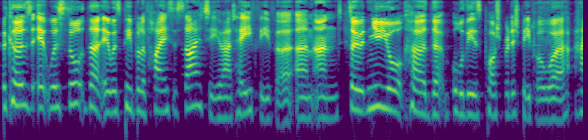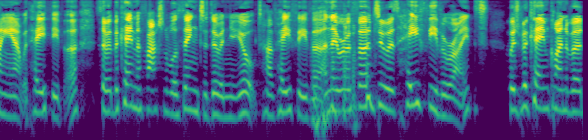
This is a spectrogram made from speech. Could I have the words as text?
because it was thought that it was people of high society who had hay fever. Um, and so New York heard that all these posh British people were hanging out with hay fever. So it became a fashionable thing to do in New York to have hay fever. And they were referred to as hay feverites which became kind of a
